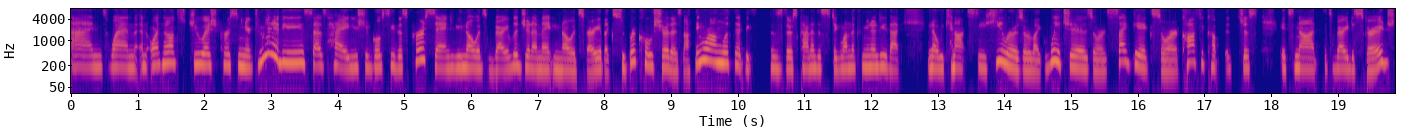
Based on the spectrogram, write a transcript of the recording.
And when an Orthodox Jewish person in your community says, Hey, you should go see this person, you know it's very legitimate. You know it's very like super kosher. There's nothing wrong with it because there's kind of the stigma in the community that, you know, we cannot see healers or like witches or psychics or coffee cup. It's just, it's not, it's very discouraged.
